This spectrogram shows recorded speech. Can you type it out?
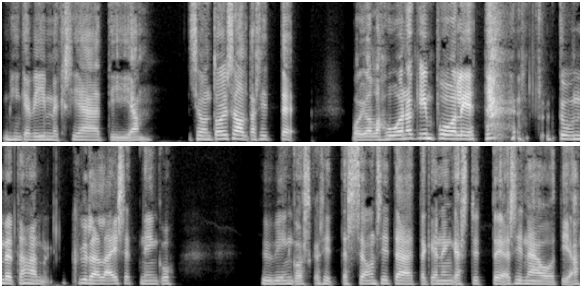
mihinkä viimeksi jäätiin. Ja se on toisaalta sitten, voi olla huonokin puoli, että tunnetaan kyläläiset niin kuin hyvin, koska sitten se on sitä, että kenenkäs tyttöjä sinä oot ja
